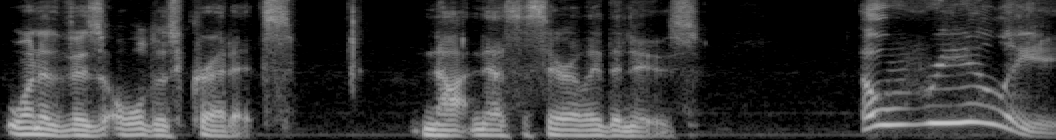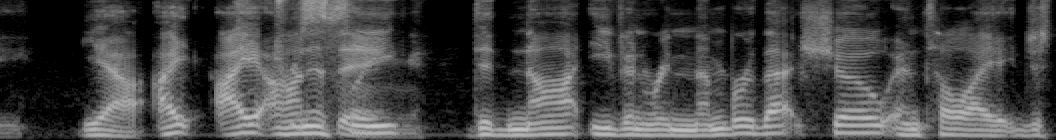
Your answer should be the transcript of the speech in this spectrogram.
One of his oldest credits, not necessarily the news. Oh, really? Yeah, I, I honestly did not even remember that show until I just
